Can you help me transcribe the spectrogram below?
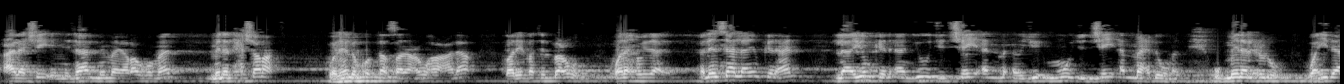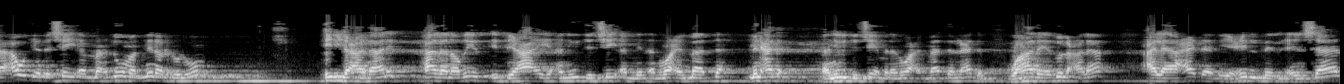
على شيء مثال مما يروه من؟ من الحشرات. والهليكوبتر صنعوها على طريقة البعوض. ونحو ذلك. الإنسان لا يمكن أن لا يمكن أن يوجد شيئا موجد شيئا معدوما من العلوم. وإذا أوجد شيئا معدوما من العلوم ادعى ذلك. هذا نظير ادعائه أن يوجد شيئا من أنواع المادة من عدم أن يوجد شيء من أنواع المادة من عدم. وهذا يدل على على عدم علم الإنسان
